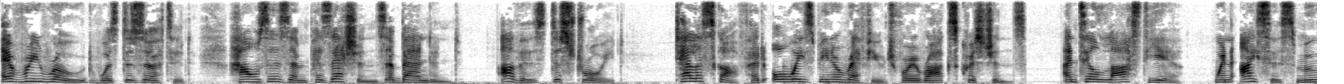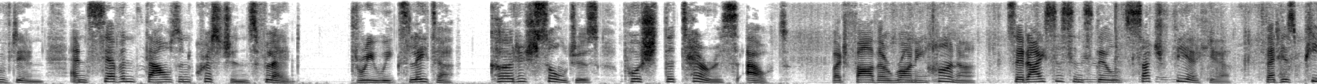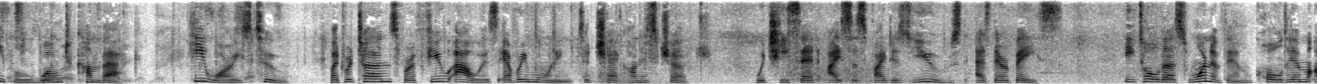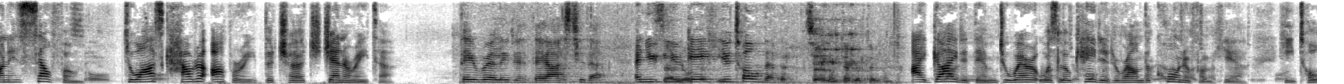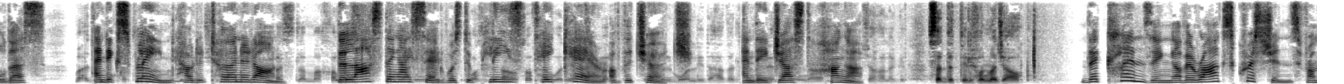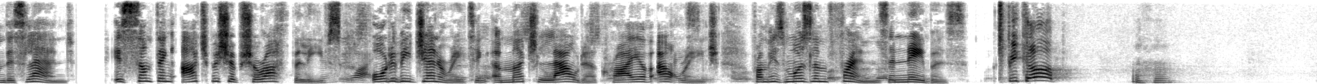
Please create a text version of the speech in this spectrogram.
Every road was deserted, houses and possessions abandoned, others destroyed. Tel Ascaf had always been a refuge for Iraq's Christians, until last year, when ISIS moved in and 7,000 Christians fled. Three weeks later, Kurdish soldiers pushed the terrorists out. But Father Ronnie Hanna said ISIS instilled such fear here that his people won't come back. He worries too but returns for a few hours every morning to check on his church, which he said ISIS fighters used as their base. He told us one of them called him on his cell phone to ask how to operate the church generator. They really did. They asked you that. And you, you gave you told them. I guided them to where it was located around the corner from here, he told us and explained how to turn it on. The last thing I said was to please take care of the church, and they just hung up. The cleansing of Iraq's Christians from this land is something Archbishop Sharaf believes ought to be generating a much louder cry of outrage from his Muslim friends and neighbors. Speak up. Mm-hmm.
